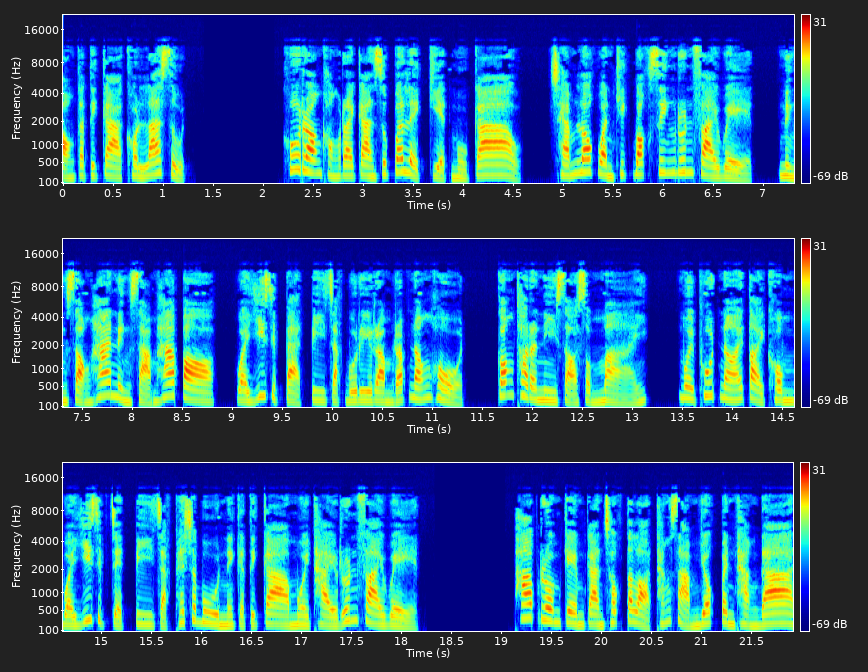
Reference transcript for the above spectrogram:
2กติกาคนล่าสุด คู่รองของรายการซูเปอร์เล็กเกียรติหมู่9แชมป์โลกวันคิกบ็อกซิ่งรุ่นไฟเวท125135ปอ วัย 28 ปีจากบุรีรัมย์รับน้องโหด ก้องธรณีสอสมหมาย มวยพูดน้อยต่อยคมวัย 27 ปีจากเพชรบูรณ์ในกติกามวยไทยรุ่นไฟเวท ภาพรวมเกมการชกตลอดทั้ง 3 ยกเป็นทางด้าน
